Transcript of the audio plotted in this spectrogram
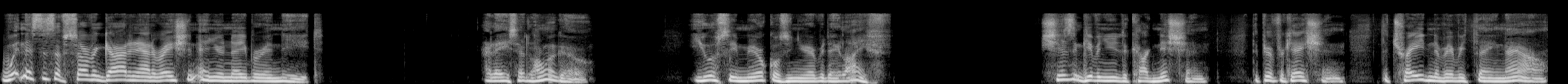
witnesses of serving God in adoration and your neighbor in need. And they said long ago, you will see miracles in your everyday life. She hasn't given you the cognition, the purification, the trading of everything now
